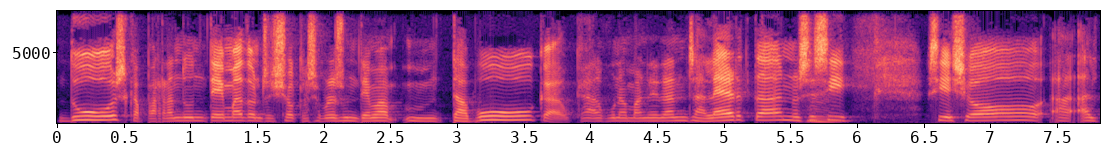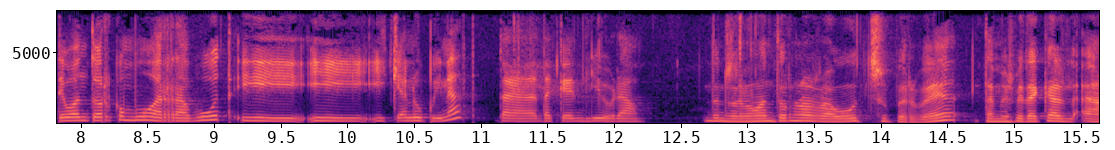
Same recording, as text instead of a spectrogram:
durs, que parlen d'un tema, doncs això, que sobre és un tema mm, tabú, que, que d'alguna manera ens alerta, no sé mm. si, si això el teu entorn com ho ha rebut i, i, i què han opinat d'aquest llibre. Doncs el meu entorn ha rebut superbé. També és veritat que a,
